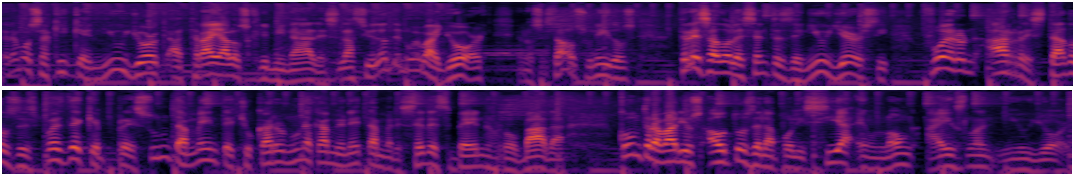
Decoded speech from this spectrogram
tenemos aquí que New York atrae a los criminales. La ciudad de Nueva York, en los Estados Unidos, tres adolescentes de New Jersey fueron arrestados después de que presuntamente chocaron una camioneta Mercedes-Benz robada contra varios autos de la policía en Long Island, New York,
